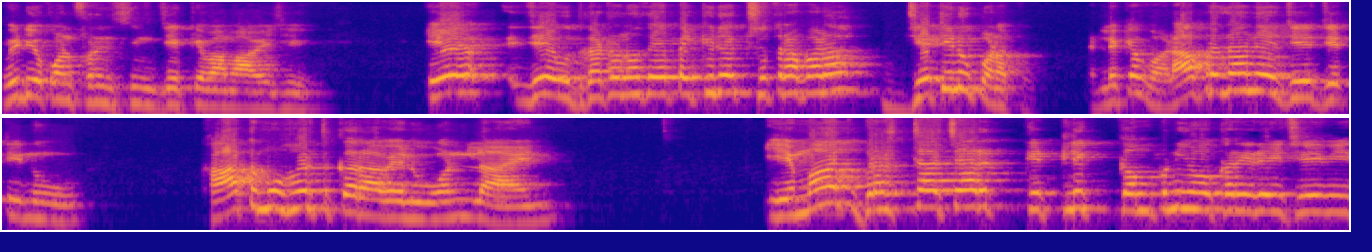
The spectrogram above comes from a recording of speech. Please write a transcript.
વીડિયો કોન્ફરન્સિંગ જે કહેવામાં આવે છે એ જે ઉદ્ઘાટનો હતું, એ પૈકીનું એક સૂત્રાપાડા જેટીનું પણ હતું. એટલે કે વડાપ્રધાને જે જેટીનું ખાતમુહૂર્ત કરાવેલું ઓનલાઈન એમાં જ ભ્રષ્ટાચાર કેટલીક કંપનીઓ કરી રહી છે એવી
